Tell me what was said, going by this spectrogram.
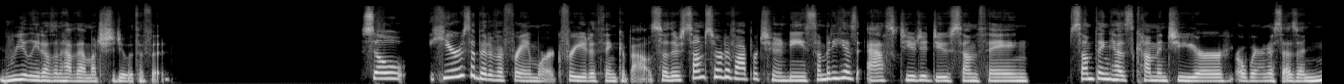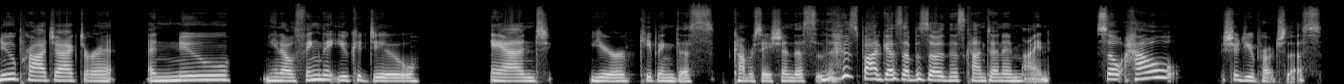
really doesn't have that much to do with the food. So here's a bit of a framework for you to think about. So there's some sort of opportunity. Somebody has asked you to do something. Something has come into your awareness as a new project or a, a new you know, thing that you could do and you're keeping this conversation, this, this podcast episode, this content in mind. So how should you approach this?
